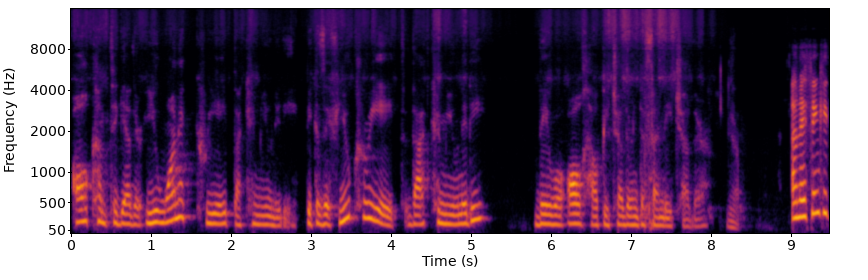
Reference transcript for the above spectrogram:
all come together. You want to create that community because if you create that community, they will all help each other and defend each other. Yeah. And i think it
